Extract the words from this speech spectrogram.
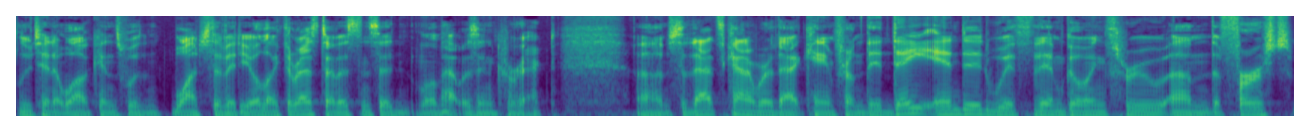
Lieutenant Watkins would watch the video like the rest of us and said, "Well, that was incorrect." Um, so that's kind of where that came from. The day ended with them going through um, the first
